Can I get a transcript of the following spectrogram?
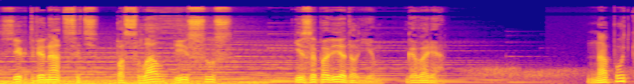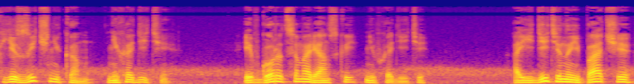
Сих двенадцать послал Иисус и заповедал им, говоря, «На путь к язычникам не ходите, и в город Самарянский не входите» а идите наипаче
